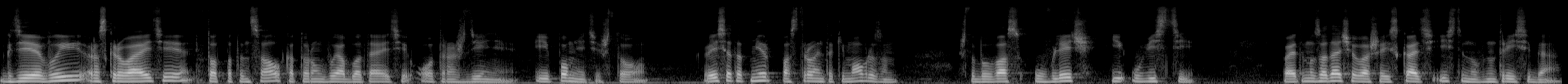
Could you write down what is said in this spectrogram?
где вы раскрываете тот потенциал, которым вы обладаете от рождения. И помните, что весь этот мир построен таким образом, чтобы вас увлечь и увести. Поэтому задача ваша – искать истину внутри себя,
